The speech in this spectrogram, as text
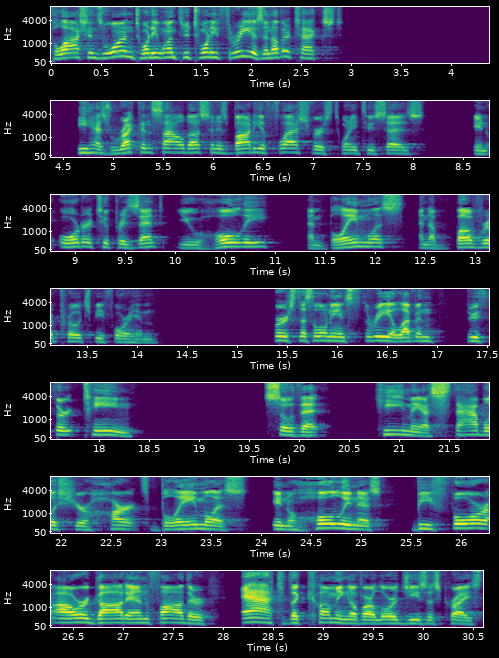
Colossians 1 21 through 23 is another text. He has reconciled us in his body of flesh, verse 22 says, in order to present you holy and blameless and above reproach before him. 1 Thessalonians 3 11 through 13, so that he may establish your hearts blameless in holiness before our God and Father at the coming of our Lord Jesus Christ.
